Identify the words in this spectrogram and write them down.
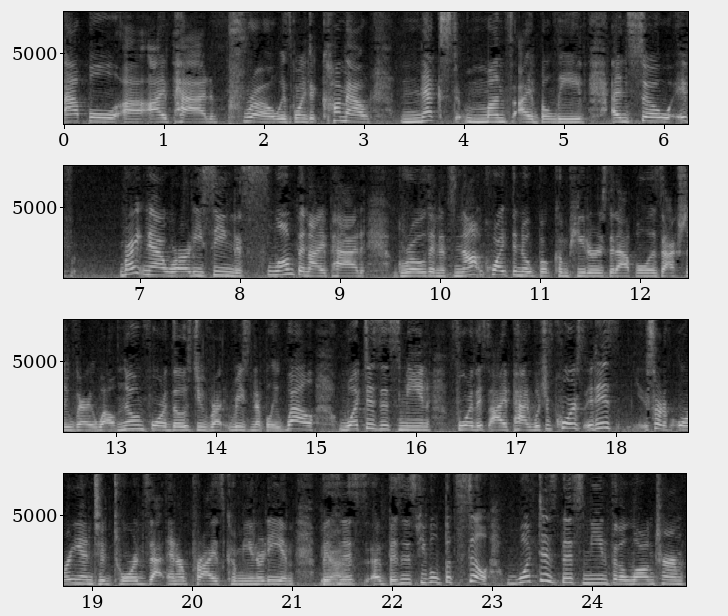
Apple uh, iPad Pro is going to come out next month, I believe. And so if Right now, we're already seeing this slump in iPad growth, and it's not quite the notebook computers that Apple is actually very well known for. Those do re- reasonably well. What does this mean for this iPad, which, of course, it is sort of oriented towards that enterprise community and Yeah. business uh, business people? But still, what does this mean for the long term?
